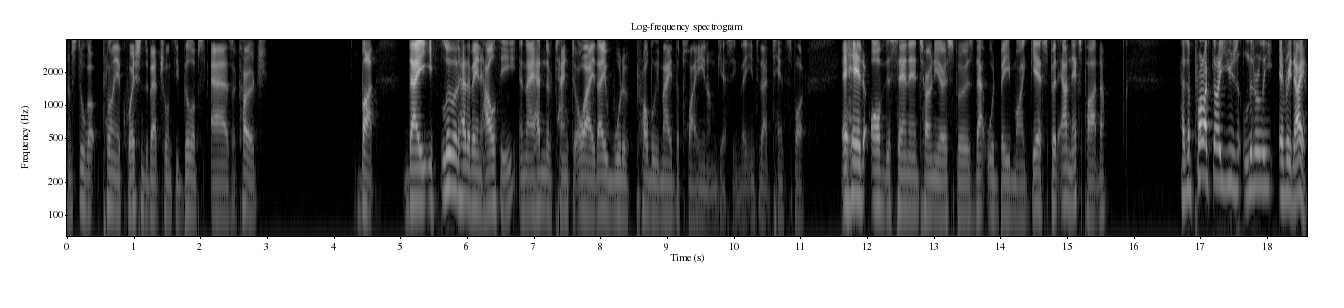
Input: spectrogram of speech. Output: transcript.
I've still got plenty of questions about Chauncey Billups as a coach. But they, if Lillard had been healthy and they hadn't have tanked away, they would have probably made the play in. I'm guessing they into that tenth spot ahead of the San Antonio Spurs. That would be my guess. But our next partner has a product that I use literally every day.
